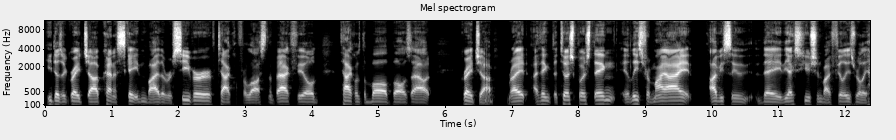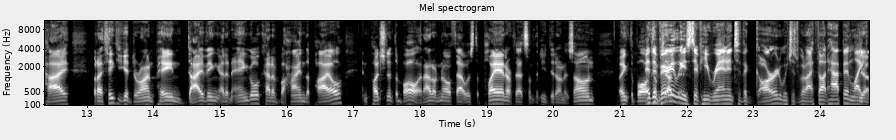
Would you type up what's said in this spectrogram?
He does a great job, kind of skating by the receiver, tackle for loss in the backfield, tackles the ball, balls out great job, right? I think the tush push thing, at least from my eye, obviously they the execution by Philly is really high, but I think you get Daron Payne diving at an angle, kind of behind the pile and punching at the ball. And I don't know if that was the plan or if that's something he did on his own. I think the ball at the very least, if he ran into the guard, which is what I thought happened, like yeah.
